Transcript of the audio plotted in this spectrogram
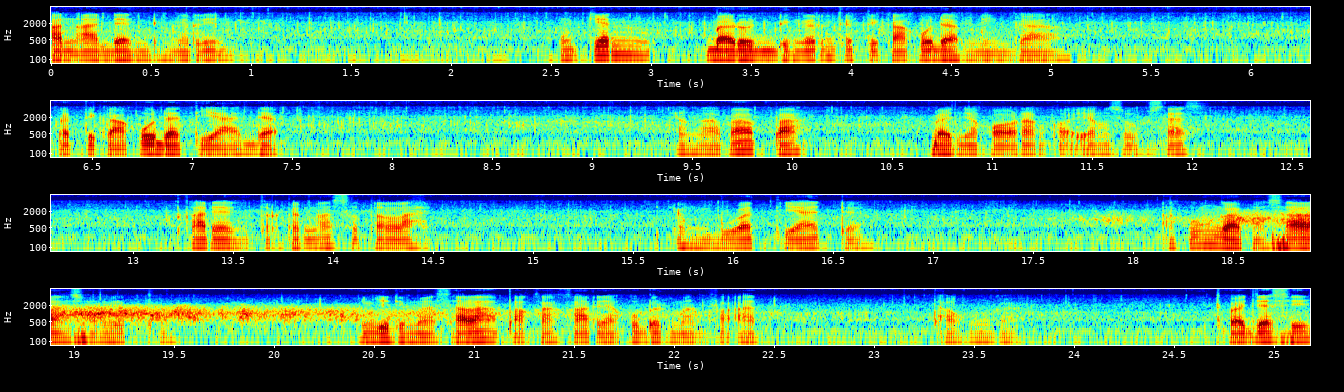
akan ada yang dengerin. Mungkin baru dengerin ketika aku udah meninggal ketika aku udah tiada. Ya nggak apa-apa. Banyak orang kok yang sukses. Karya yang terkenal setelah yang buat tiada. Aku nggak masalah soal itu. Yang jadi masalah apakah karyaku bermanfaat? Tahu nggak? Itu aja sih.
